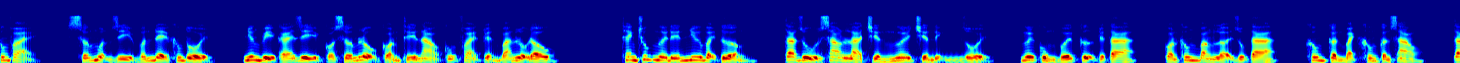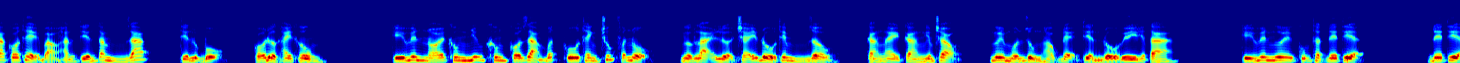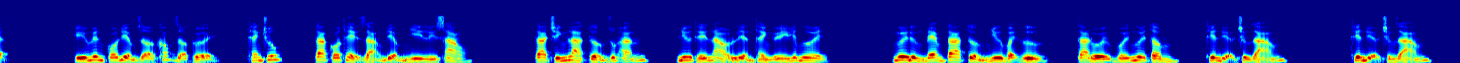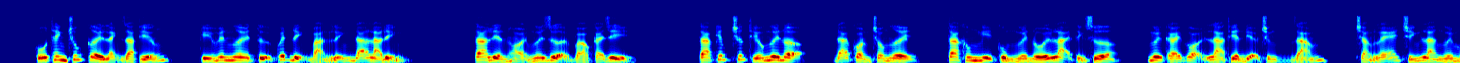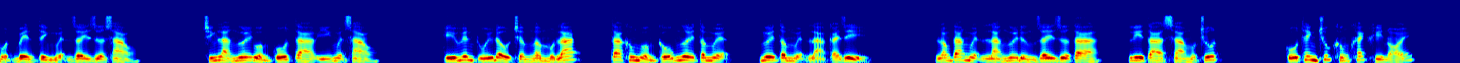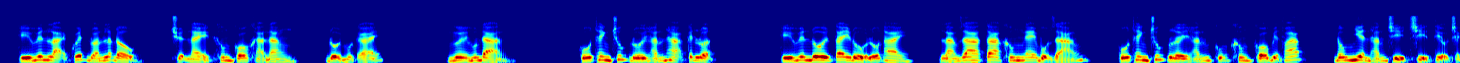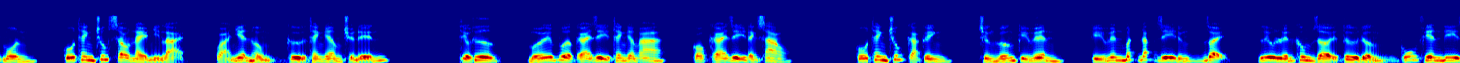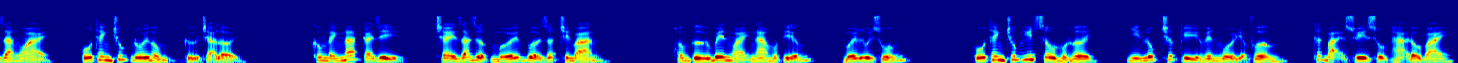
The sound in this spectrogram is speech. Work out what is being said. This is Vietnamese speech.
Không phải, sớm muộn gì vấn đề không tồi, nhưng vì cái gì có sớm lộ còn thế nào cũng phải tuyển vãn lộ đâu. Thanh Trúc ngươi đến như vậy tưởng, ta dù sao là triền ngươi triền định rồi, ngươi cùng với cự tuyệt ta, còn không bằng lợi dụng ta, không cần bạch không cần sao, ta có thể bảo hắn tiến tâm giáp, tiến lục bộ, có được hay không? Kỳ huyên nói không những không có giảm bất cố Thanh Trúc phẫn nộ, ngược lại lửa cháy đổ thêm dầu, càng ngày càng nghiêm trọng, ngươi muốn dùng học đệ tiền đồ uy hiếp ta. Kỳ huyên ngươi cũng thật đê tiện. Đê tiện. Kỳ huyên có điểm dở khóc dở cười, Thanh Trúc, ta có thể giảng điểm nhi lý sao? Ta chính là tưởng giúp hắn, như thế nào liền thành uy hiếp ngươi? Ngươi đừng đem ta tưởng như vậy hư, ta đối với ngươi tâm, thiên địa chứng giám. Thiên địa chứng giám. Cố Thanh Trúc cười lạnh ra tiếng, kỳ huyên ngươi tự quyết định bản lĩnh đã là đỉnh. Ta liền hỏi ngươi dựa vào cái gì? Ta kiếp trước thiếu ngươi nợ, đã còn cho ngươi, ta không nghĩ cùng ngươi nối lại tình xưa, ngươi cái gọi là thiên địa chứng giám, chẳng lẽ chính là ngươi một bên tình nguyện dây dưa sao? Chính là ngươi uổng cố ta ý nguyện sao? Kỳ huyên túi đầu trầm ngâm một lát, ta không uổng cố ngươi tâm nguyện, ngươi tâm nguyện là cái gì? Lòng ta nguyện là ngươi đừng dây dưa ta, ly ta xa một chút. Cố Thanh Trúc không khách khí nói. Kỳ huyên lại quyết đoán lắc đầu, chuyện này không có khả năng, đổi một cái. Ngươi hỗn đản. Cố Thanh Trúc đối hắn hạ kết luận. Kỳ huyên đôi tay đổ lỗ thai, làm ra ta không nghe bộ dáng, cố Thanh Trúc lấy hắn cũng không có biện pháp, đông nhiên hắn chỉ chỉ tiểu trạch môn, cố Thanh Trúc sau này nhìn lại, quả nhiên hồng cử thanh âm truyền đến. Tiểu thư, mới vừa cái gì thanh âm A, có cái gì đánh sao? Cố Thanh Trúc cả kinh, trừng hướng kỳ huyên, kỳ huyên bất đắc dĩ đứng dậy, lưu luyến không rời từ đường cũ phiên đi ra ngoài, cố Thanh Trúc đối hồng cử trả lời. Không đánh nát cái gì, chày ra dược mới vừa rớt trên bàn. Hồng cử bên ngoài nga một tiếng, mới lui xuống. Cố Thanh Trúc hít sâu một hơi, nhìn lúc trước kỳ huyên ngồi địa phương, thất bại suy sụp hạ đầu vai.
